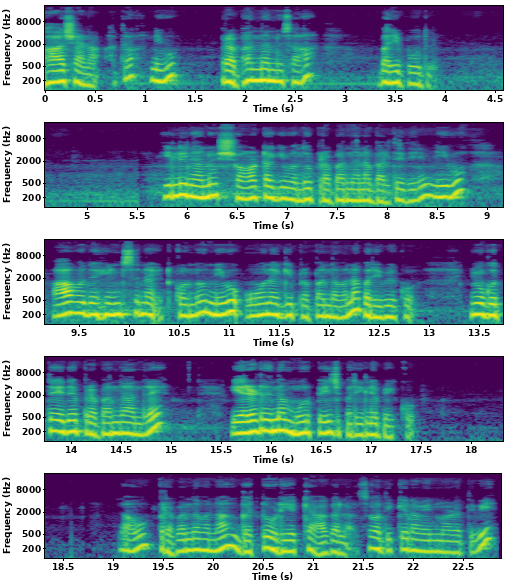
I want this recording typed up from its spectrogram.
ಭಾಷಣ ಅಥವಾ ನೀವು ಪ್ರಬಂಧನೂ ಸಹ ಬರಿಬೋದು. ಇಲ್ಲಿ ನಾನು ಶಾರ್ಟಾಗಿ ಒಂದು ಪ್ರಬಂಧನ ಬರೆದಿದ್ದೀನಿ. ನೀವು ಆ ಒಂದು ಹಿಂಟ್ಸನ್ನು ಇಟ್ಕೊಂಡು ನೀವು ಓನಾಗಿ ಪ್ರಬಂಧವನ್ನು ಬರಿಬೇಕು. ನಿಮಗೆ ಗೊತ್ತೇ ಇದೆ ಪ್ರಬಂಧ ಅಂದರೆ ಎರಡರಿಂದ ಮೂರು ಪೇಜ್ ಬರೀಲೇಬೇಕು. ನಾವು ಪ್ರಬಂಧವನ್ನು ಗಟ್ಟು ಹೊಡೆಯೋಕ್ಕೆ ಆಗಲ್ಲ. ಸೊ ಅದಕ್ಕೆ ನಾವೇನು ಮಾಡ್ತೀವಿ?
